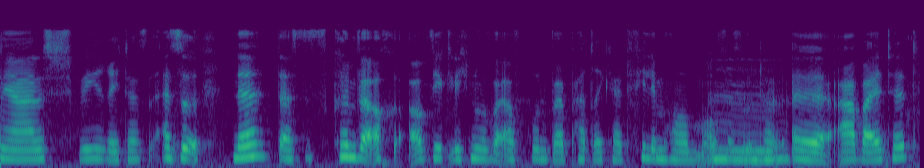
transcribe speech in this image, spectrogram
Ja, das ist schwierig. Das, also, ne, das ist, können wir auch, auch wirklich nur weil aufgrund, weil Patrick halt viel im Homeoffice mm. unter, äh, arbeitet.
